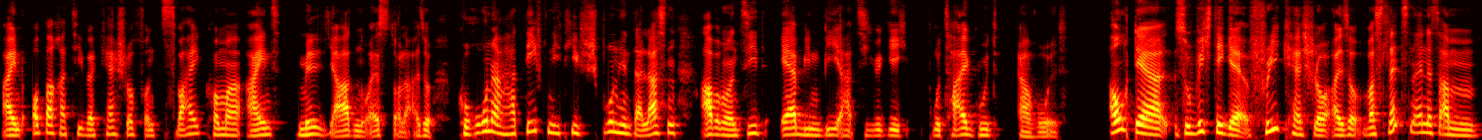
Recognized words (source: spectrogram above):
ein operativer Cashflow von 2,1 Milliarden US-Dollar. Also Corona hat definitiv Spuren hinterlassen, aber man sieht, Airbnb hat sich wirklich brutal gut erholt. Auch der so wichtige Free Cashflow, also was letzten Endes am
